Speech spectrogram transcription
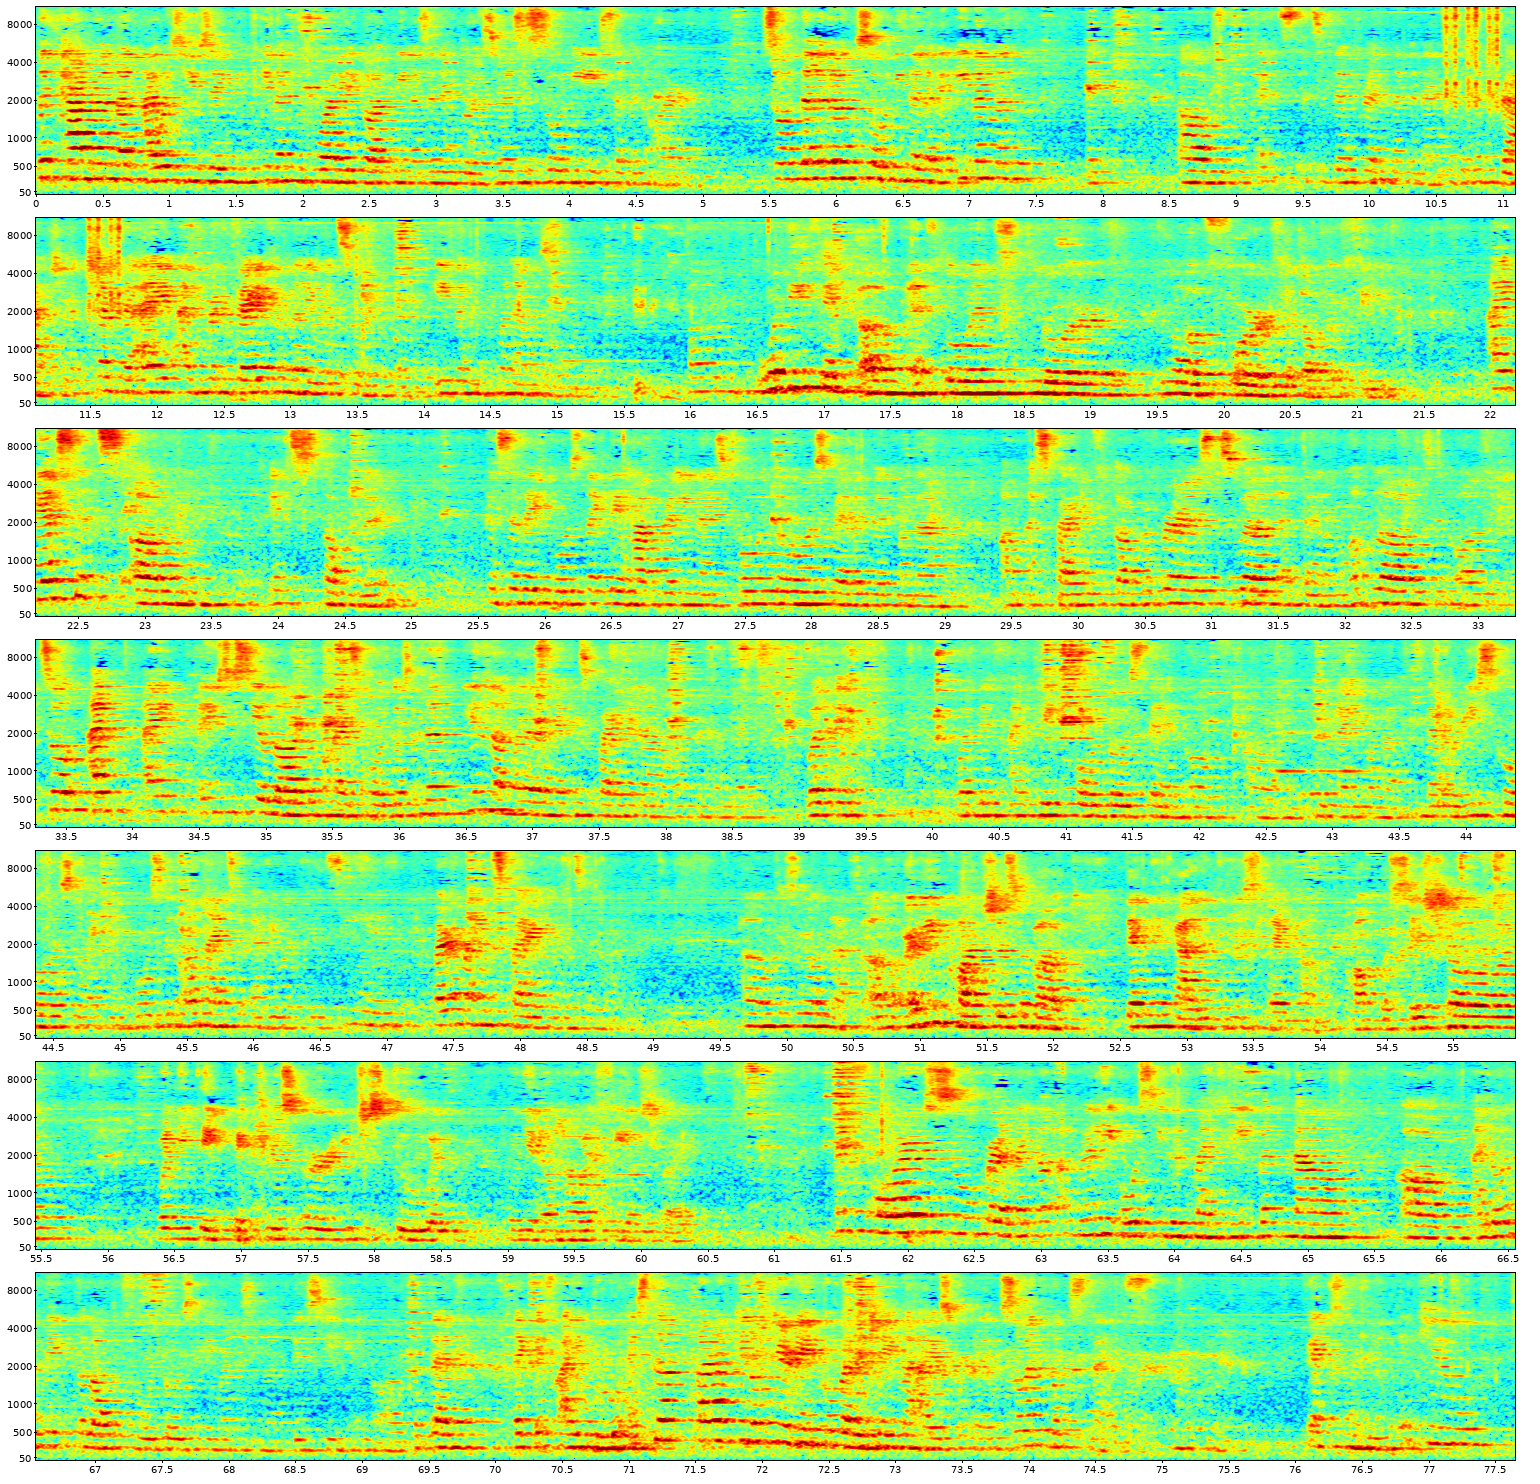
the camera that I was using even before they got me as an endorser is a Sony 7R. So talagang Sony talaga, even with, like, um, it's, it's a different, na, it's a different branch. But syempre, I, I'm very familiar with Sony, even when I was younger. Um, what do you think um, influenced your love for photography? I guess it's, um, it's Tumblr. Kasi they post, like, they have really nice photos, pero then mga um, aspiring photographers as well, and then mga vlogs and all. So, I, I, I used to see a lot of nice photos, and then yun lang na na-inspire na ako na like, what if, what if I take photos then of, um, yung mga memories ko, so I can post it online so everyone can see it, para ma-inspire din sila. Um, just one last. Um, are you conscious about technicalities like um, composition when you take pictures, or you just do it when you know how it feels right? Before, super, like, I'm really OC with my feet, but now, um, I don't take a lot of photos anymore not busy and all. But then, like, if I do, I still, parang kinukurate ko pa rin siya, inaayos ko pa rin. So, it looks nice. Okay. Excellent. Thank you.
